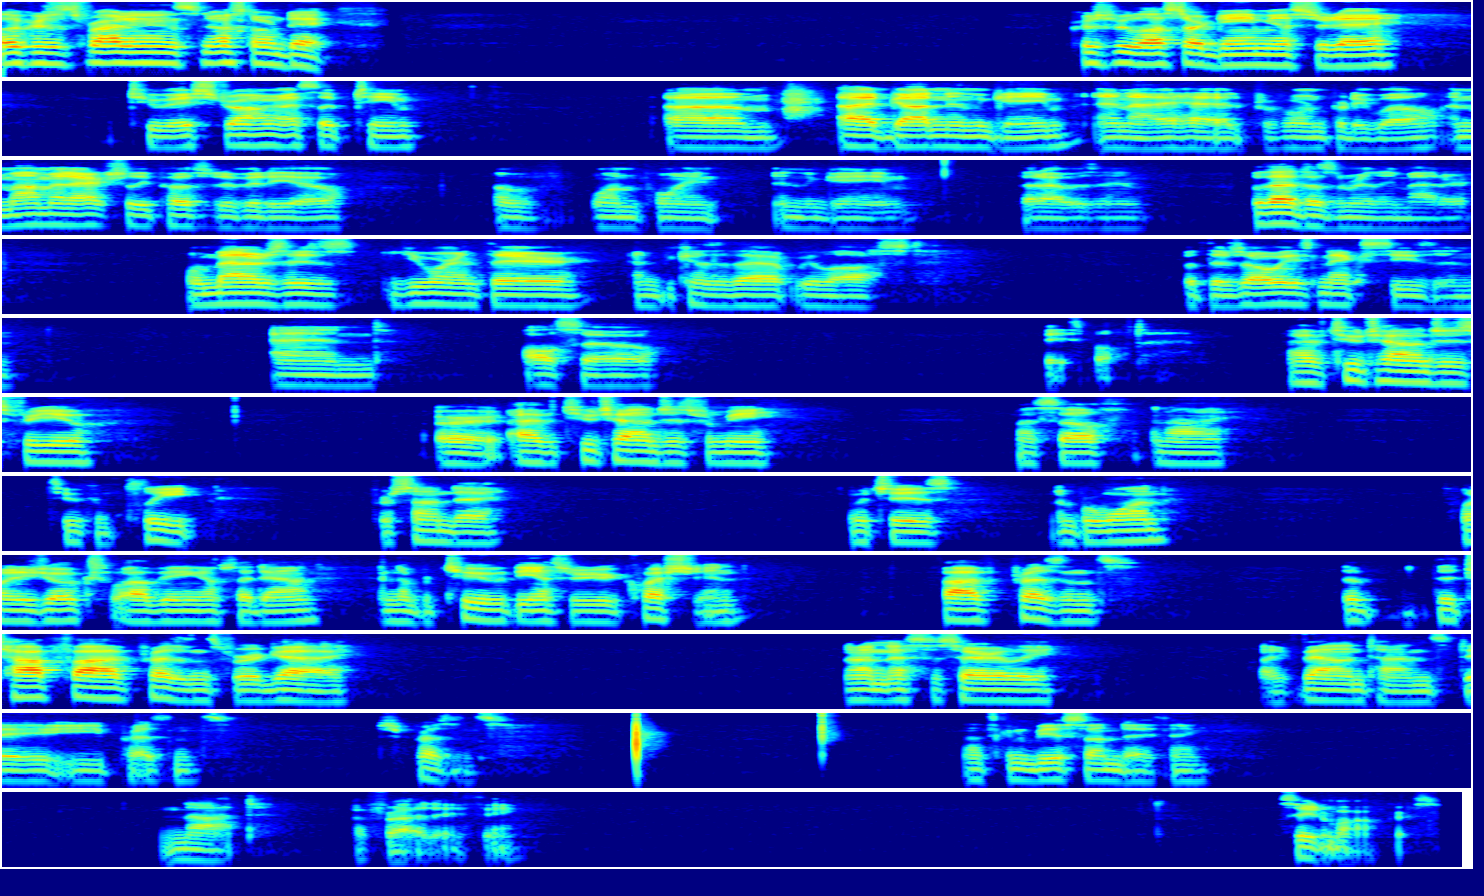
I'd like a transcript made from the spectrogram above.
Hello, Kris. It's Friday and it's snowstorm day. Kris, we lost our game yesterday to a strong Islip team. Um, I had gotten in the game and I had performed pretty well. And Mom had actually posted a video of one point in the game that I was in. But that doesn't really matter. What matters is you weren't there, and because of that, we lost. But there's always next season, and also baseball time. I have two challenges for you, or I have two challenges for me, myself, and I to complete for Sunday, which is number one 20 jokes while being upside down. And number two, the answer to your question, five presents, the, the top five presents for a guy. Not necessarily like Valentine's Day presents, just presents. That's going to be a Sunday thing, not a Friday thing. See you tomorrow, Kris.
